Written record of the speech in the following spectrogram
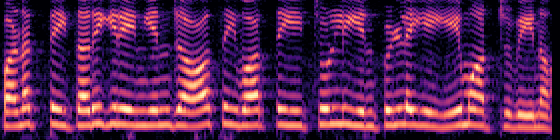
பணத்தை தருகிறேன் என்ற ஆசை வார்த்தையை சொல்லி என் பிள்ளையை ஏமாற்றுவேனா?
